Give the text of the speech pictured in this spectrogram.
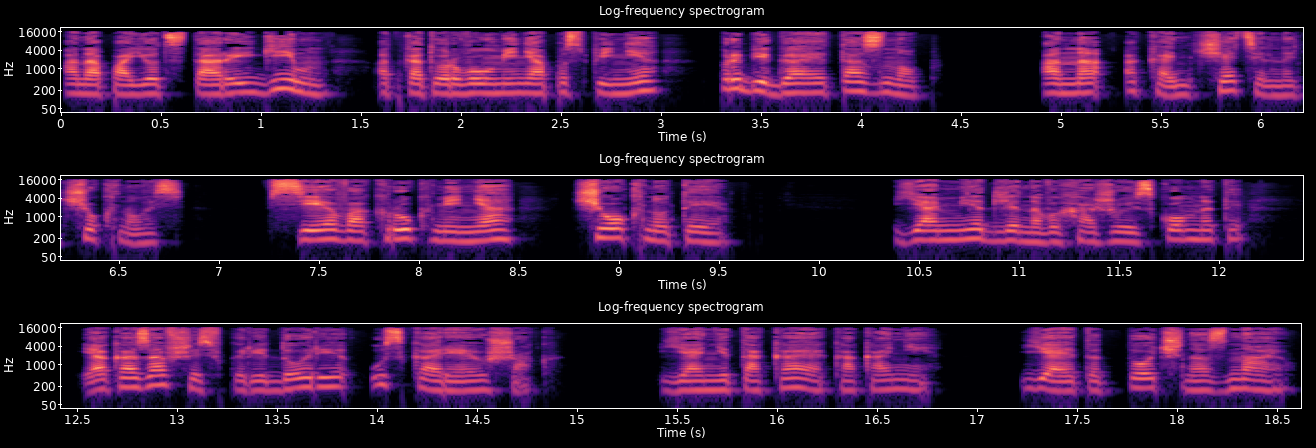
она поет старый гимн, от которого у меня по спине пробегает озноб. Она окончательно чокнулась. Все вокруг меня чокнутые. Я медленно выхожу из комнаты и, оказавшись в коридоре, ускоряю шаг. Я не такая, как они. Я это точно знаю.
